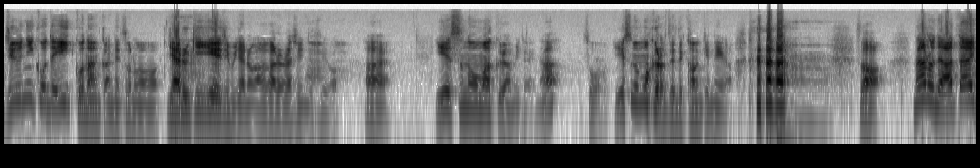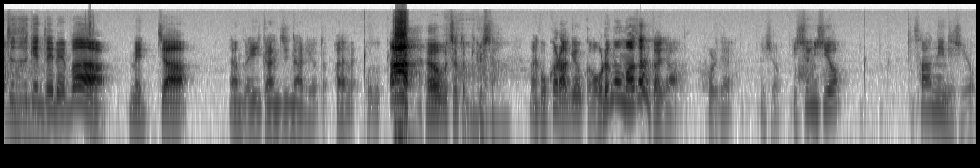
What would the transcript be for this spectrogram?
12個で1個なんかねそのやる気ゲージみたいなのが上がるらしいんですよ。はい。イエスノー枕みたいな。そう。イエスノー枕は全然関係ねえや。そう。なので与え続けてればめっちゃなんかいい感じになるよと。あやばい。あちょっとびっくりした。ここからあげようか。俺も混ざるかじゃあ。これで。よいしょ。一緒にしよう。3人でしよう。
